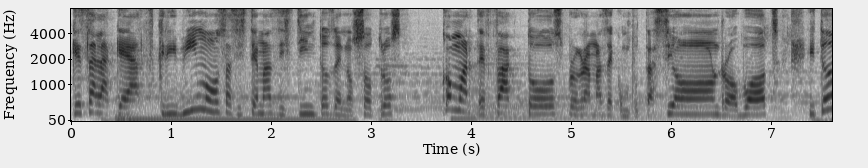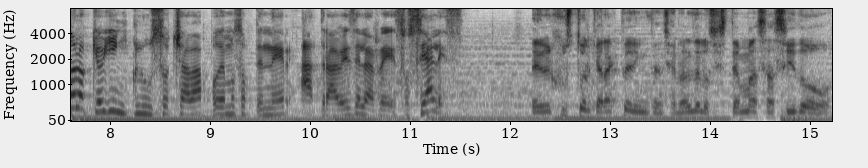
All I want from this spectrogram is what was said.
que es a la que adscribimos a sistemas distintos de nosotros como artefactos, programas de computación, robots y todo lo que hoy incluso, chava, podemos obtener a través de las redes sociales. justo el carácter intencional de los sistemas ha sido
